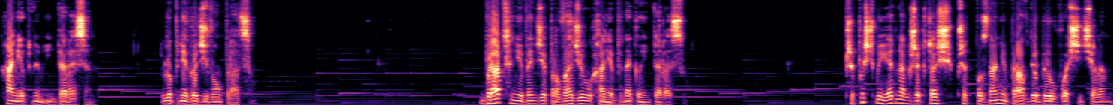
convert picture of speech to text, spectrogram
haniebnym interesem lub niegodziwą pracą. Brat nie będzie prowadził haniebnego interesu. Przypuśćmy jednak, że ktoś przed poznaniem prawdy był właścicielem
